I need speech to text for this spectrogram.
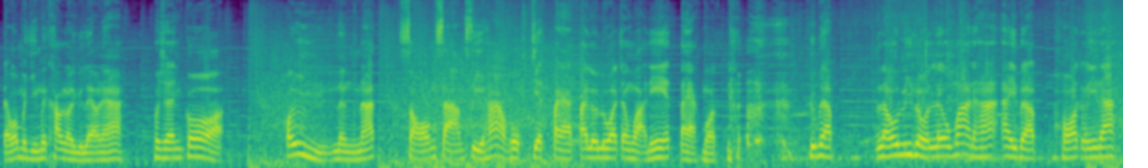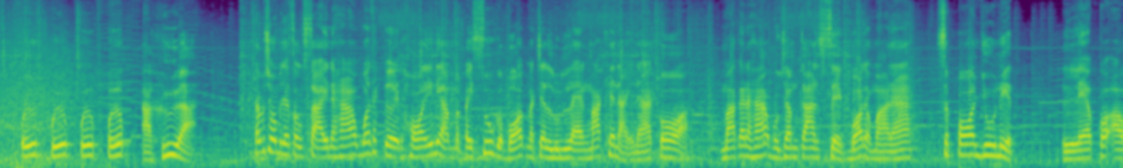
แต่ว่ามันยิงไม่เข้าเราอยู่แล้วนะ เพราะฉะนั้นก็ปึ้ง1นัด2 3 4 5 6 7 8ไปรัวๆจังหวะนี้แตกหมด คือแบบเรารีโหลดเร็วมากนะฮะไอแบบฮอตัวนี้นะปึ๊บปึ๊บปึ๊บปึ๊บอะเฮือท่านผู้ชมอาจจะสงสัยนะฮะว่าถ้าเกิดฮอนี้เนี่ยมันไปสู้กับบอสมันจะรุนแรงมากแค่ไหนนะ ก็มากันนะฮะผมทำการเสกบอสออกมานะสปอนยูนิตแล้วก็เอา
